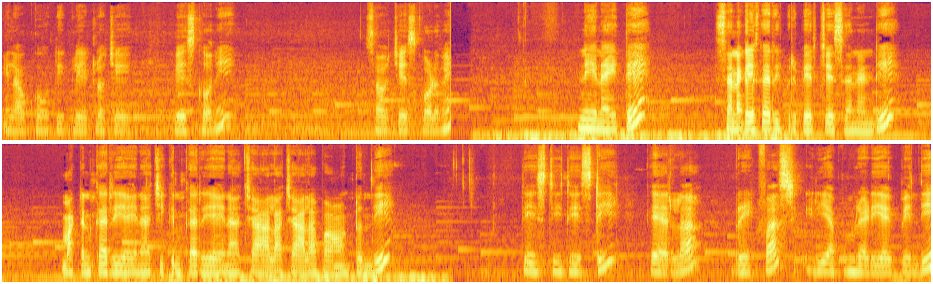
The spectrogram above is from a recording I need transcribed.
ఇలా ఒక్కొక్కటి ప్లేట్లో చే వేసుకొని సర్వ్ చేసుకోవడమే. నేనైతే శనగల కర్రీ ప్రిపేర్ చేశానండి. మటన్ కర్రీ అయినా చికెన్ కర్రీ అయినా చాలా చాలా బాగుంటుంది. Tasty tasty Kerala breakfast idiyappam ready అయిపోయింది.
